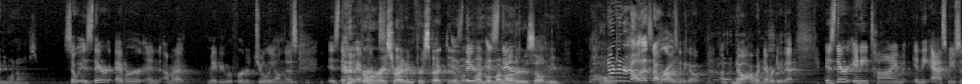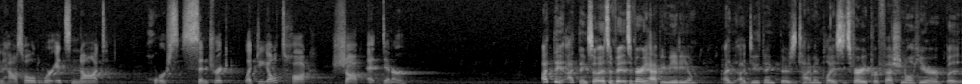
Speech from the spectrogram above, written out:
anyone else. So is there ever, and I'm going to maybe refer to Julie on this, is there ever... From a race riding perspective, there- my, my there- mother has helped me. No, no, no, no, that's not where I was going to go. Um, no, I would never do that. Is there any time in the Asmussen household where it's not horse centric? Like, do y'all talk shop at dinner? I think I think so. It's a it's a very happy medium. I, I do think there's a time and place. It's very professional here, but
